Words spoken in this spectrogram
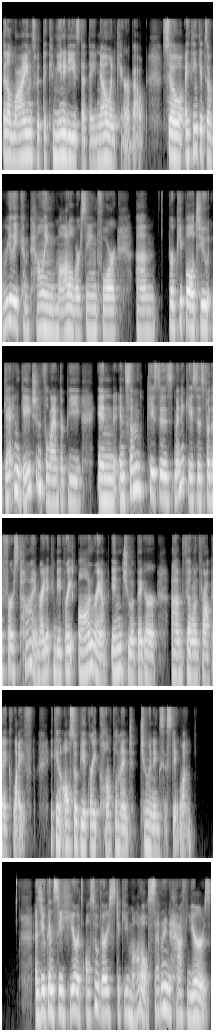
that aligns with the communities that they know and care about. So I think it's a really compelling model we're seeing for um, for people to get engaged in philanthropy in in some cases many cases for the first time right? It can be a great on ramp into a bigger um, philanthropic life. It can also be a great complement to an existing one. As you can see here it's also a very sticky model. Seven and a half years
